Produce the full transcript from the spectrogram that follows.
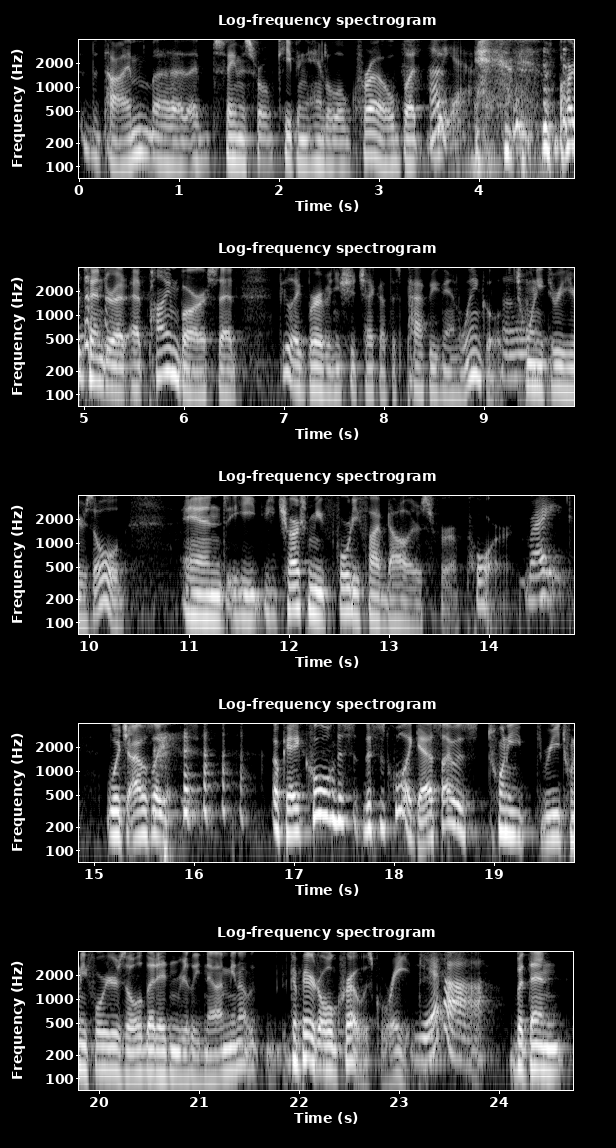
At the time, uh, I was famous for keeping handle Old Crow, but oh the, yeah, the bartender at, at Pine Bar said, "If you like bourbon, you should check out this Pappy Van Winkle. Oh. It's 23 years old." And he, he charged me $45 for a pour right. which I was like, okay, cool. This this is cool, I guess. I was 23, 24 years old. I didn't really know. I mean, I was compared to Old Crow, it was great. Yeah. But then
